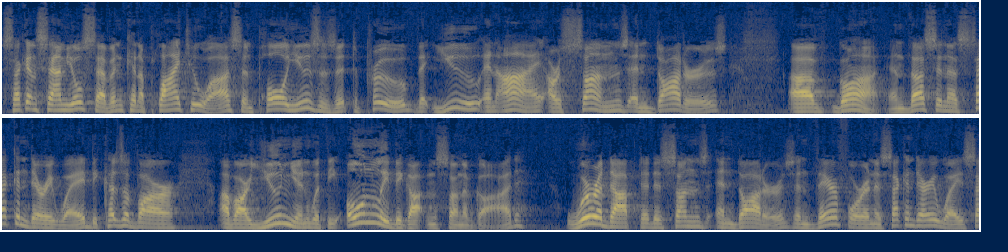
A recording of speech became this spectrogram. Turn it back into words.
2 Samuel 7 can apply to us, and Paul uses it to prove that you and I are sons and daughters of God. And thus, in a secondary way, because of our, of our union with the only begotten Son of God, we're adopted as sons and daughters, and therefore, in a secondary way, 2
